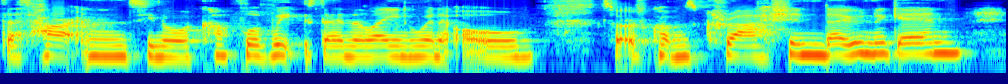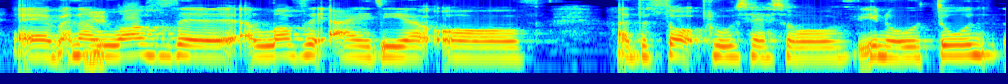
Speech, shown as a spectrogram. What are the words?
disheartened, you know, a couple of weeks down the line when it all sort of comes crashing down again. Um, and yeah. I love the I love the idea of uh, the thought process of you know don't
